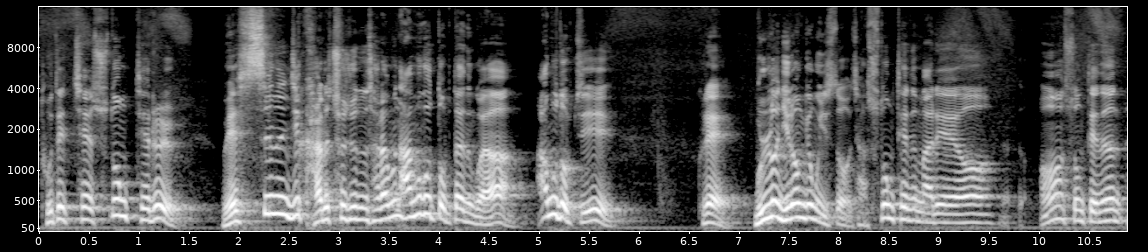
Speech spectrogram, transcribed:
도대체 수동태를 왜 쓰는지 가르쳐 주는 사람은 아무것도 없다는 거야. 아무도 없지. 그래. 물론 이런 경우 있어. 자, 수동태는 말이에요. 어, 수동태는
